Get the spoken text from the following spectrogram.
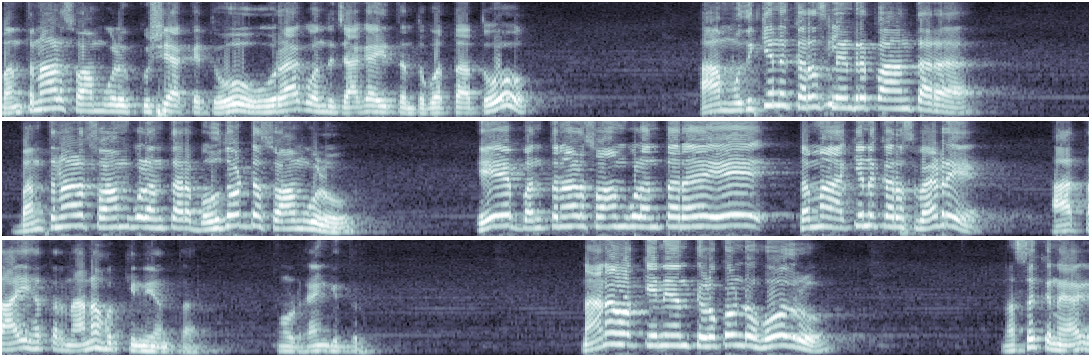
ಬಂತನಾಳ ಸ್ವಾಮಿಗಳಿಗೆ ಖುಷಿ ಆಕೈತಿ. ಓ, ಊರಾಗ ಒಂದು ಜಾಗ ಐತಂತ ಗೊತ್ತಾತು. ಆ ಮುದುಕಿನ ಕರೆಸ್ಲೇನ್ರಿಪ್ಪ ಅಂತಾರ. ಬಂತನಾಳ ಸ್ವಾಮಿಗಳು ಅಂತಾರ, ಬಹುದೊಡ್ಡ ಸ್ವಾಮಿಗಳು. ಏ, ಬಂತನಾಳ ಸ್ವಾಮಿಗಳು ಅಂತಾರ, ಏ, ತಮ್ಮ ಆಕಿನ ಕರೆಸ್ಬೇಡ್ರಿ. ಆ ತಾಯಿ ಹತ್ರ ನಾನ ಹೊಕ್ಕಿನಿ ಅಂತಾರ. ನೋಡ್ರಿ, ಹೆಂಗಿದ್ರು. ನಾನ ಹೋಗ್ತೀನಿ ಅಂತ ತಿಳ್ಕೊಂಡು ಹೋದ್ರು. ನಸಕನಾಗ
